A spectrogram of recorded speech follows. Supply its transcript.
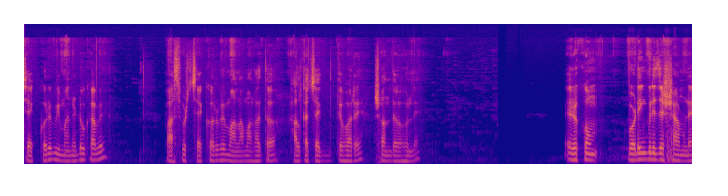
চেক করে বিমানে ঢুকাবে পাসপোর্ট চেক করবে, মালামাল হয়তো হালকা চেক দিতে পারে, সন্দেহ হলে। এরকম বোর্ডিং ব্রিজের সামনে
